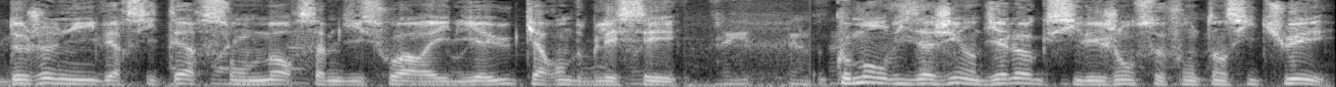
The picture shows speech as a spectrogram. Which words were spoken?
Deux jeunes universitaires sont morts samedi soir et il y a eu 40 blessés. Comment envisager un dialogue si les gens se font ainsi tuer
